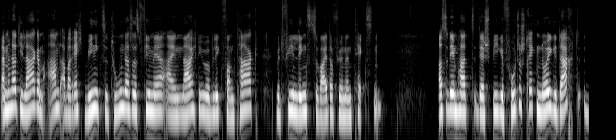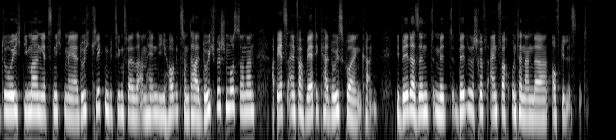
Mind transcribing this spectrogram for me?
Damit hat Die Lage am Abend aber recht wenig zu tun. Das ist vielmehr ein Nachrichtenüberblick vom Tag mit vielen Links zu weiterführenden Texten. Außerdem hat der Spiegel Fotostrecken neu gedacht, durch die man jetzt nicht mehr durchklicken bzw. am Handy horizontal durchwischen muss, sondern ab jetzt einfach vertikal durchscrollen kann. Die Bilder sind mit Bildunterschrift einfach untereinander aufgelistet.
